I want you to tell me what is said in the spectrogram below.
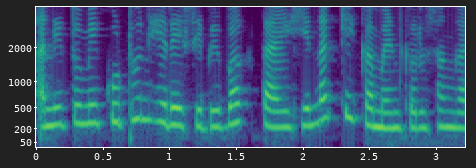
आणि तुम्ही कुठून ही रेसिपी बघताय ही नक्की कमेंट करू सांगा.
